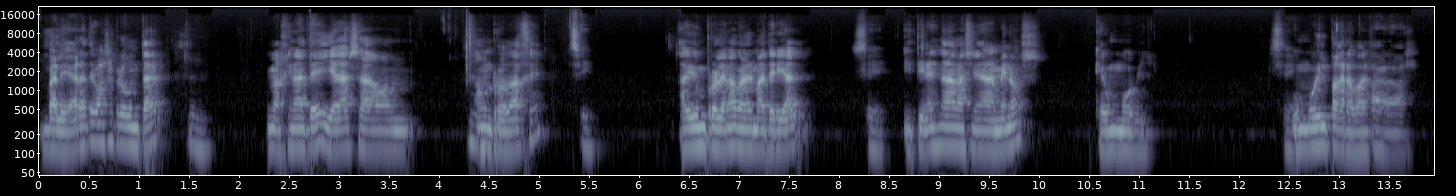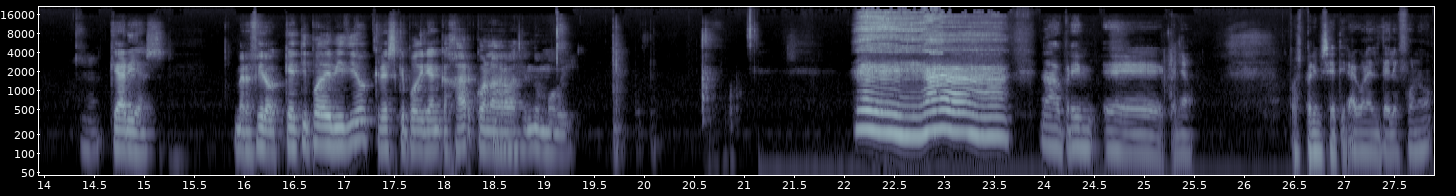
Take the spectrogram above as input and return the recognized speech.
vale, ahora te vamos a preguntar. Mm, Imagínate, llegas a un, a un rodaje, Sí, ha habido un problema con el material sí, y tienes nada más y nada menos que un móvil. sí. Un móvil para grabar. Para grabar. ¿Qué harías? Me refiero, ¿qué tipo de vídeo crees que podría encajar con la grabación de un móvil? Eh, ah. Nada, Prim, eh, coño. Pues Prim se tira con el teléfono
